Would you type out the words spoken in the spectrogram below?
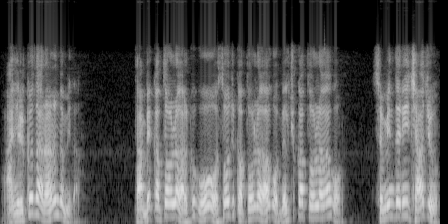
아닐 거다라는 겁니다. 담배값도 올라갈 거고 소주값도 올라가고 맥주값도 올라가고 서민들이 자주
